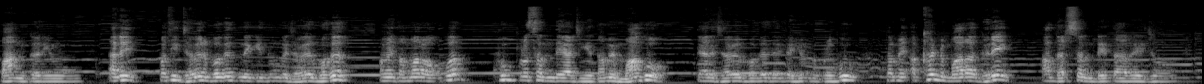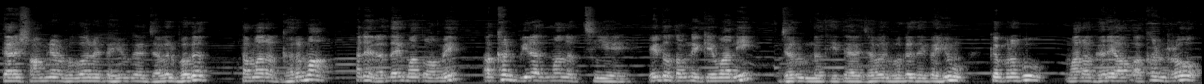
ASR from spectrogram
પાન કર્યું. અને પછી ઝવેર ભગતને કીધું કે, ઝવેર ભગત, અમે તમારા ઉપર ખૂબ પ્રસન્ન થયા છીએ. તમે માગો ત્યારે ઝવેર ભગતે કહ્યું કે પ્રભુ, તમે અખંડ મારા ઘરે આ દર્શન દેતા રહેજો. ત્યારે સ્વામિનારાયણ ભગવાને કહ્યું કે ઝવેર ભગત, તમારા ઘરમાં અને હૃદયમાં તો અમે અખંડ બિરાજમાન જ છીએ. એ તો તમને કહેવાની જરૂર નથી. ત્યારે ઝવેર ભગતે કહ્યું કે, પ્રભુ, મારા ઘરે આપ અખંડ રહો,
